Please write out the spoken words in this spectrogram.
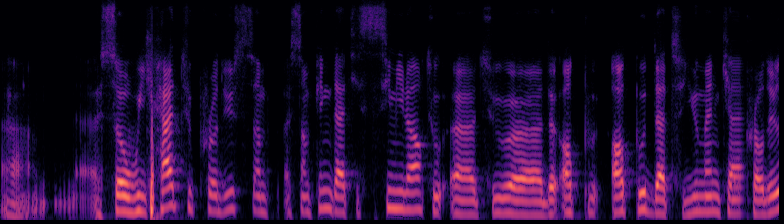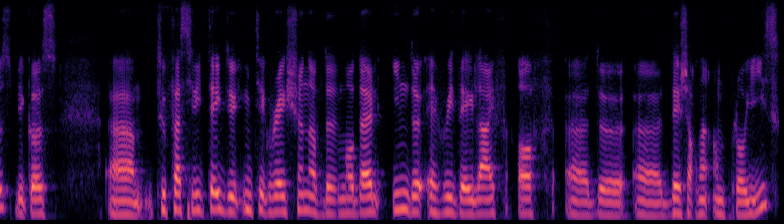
um, so we had to produce some something that is similar to uh, to uh, the output output that human can produce because um, to facilitate the integration of the model in the everyday life of uh, the uh, Desjardins employees.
